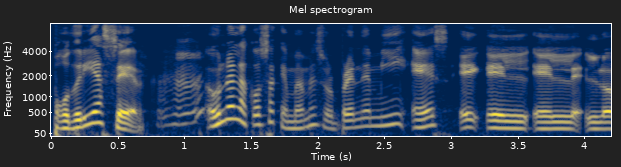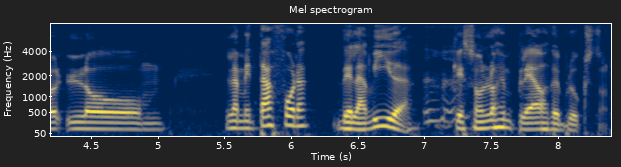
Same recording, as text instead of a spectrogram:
Podría ser. Ajá. Una de las cosas que más me sorprende a mí es el, el- el- lo- lo- la metáfora de la vida que son los empleados de Brookstone.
